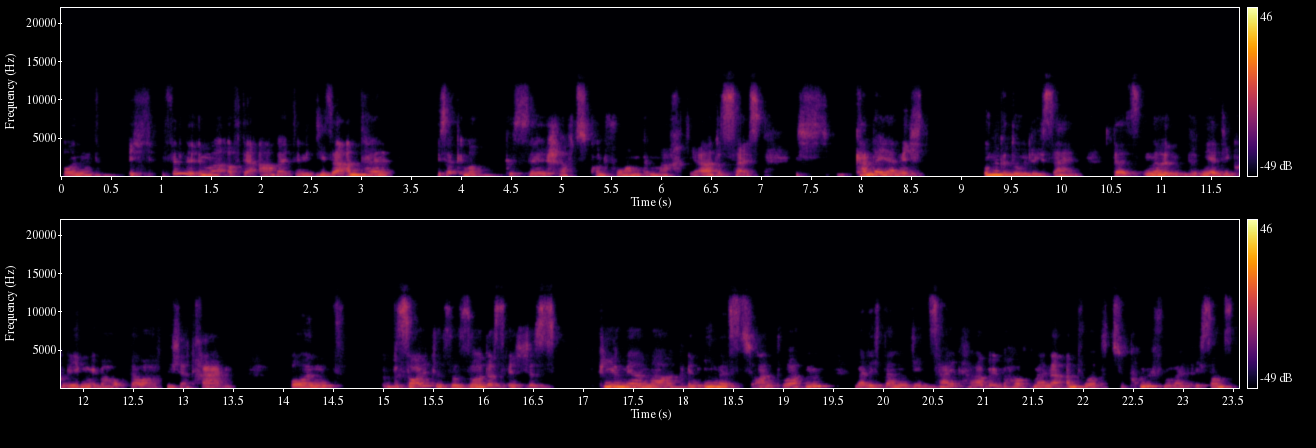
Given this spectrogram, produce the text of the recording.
Und ich finde immer auf der Arbeit, wie dieser Anteil ich sage immer, gesellschaftskonform gemacht. Ja, das heißt, ich kann da ja nicht ungeduldig sein. Das ne, würden ja die Kollegen überhaupt dauerhaft nicht ertragen. Und bis heute ist es so, dass ich es viel mehr mag, in E-Mails zu antworten, weil ich dann die Zeit habe, überhaupt meine Antwort zu prüfen, weil ich sonst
